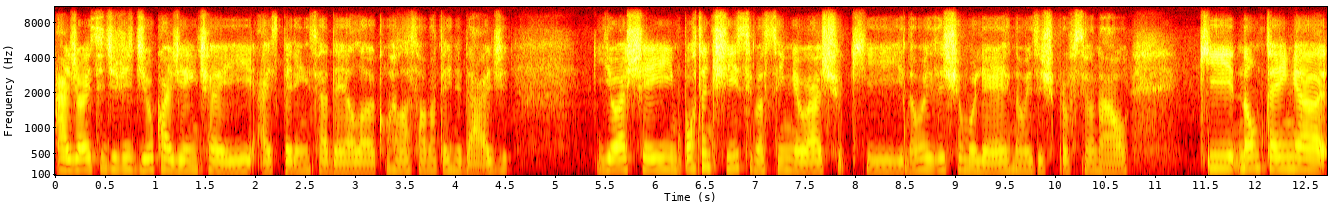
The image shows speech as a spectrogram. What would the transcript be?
a Joyce dividiu com a gente aí a experiência dela com relação à maternidade. E eu achei importantíssimo, assim, eu acho que não existe mulher, não existe profissional que não tenha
